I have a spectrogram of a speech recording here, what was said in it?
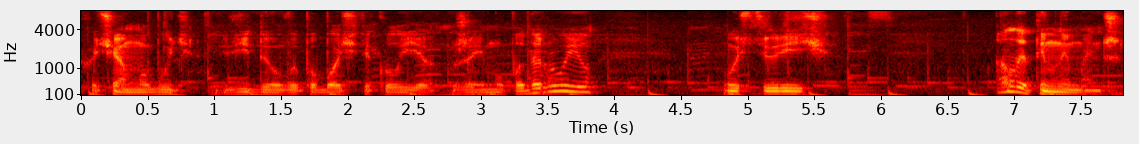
Хоча, мабуть, відео ви побачите, коли я вже йому подарую ось цю річ але тим не менше.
